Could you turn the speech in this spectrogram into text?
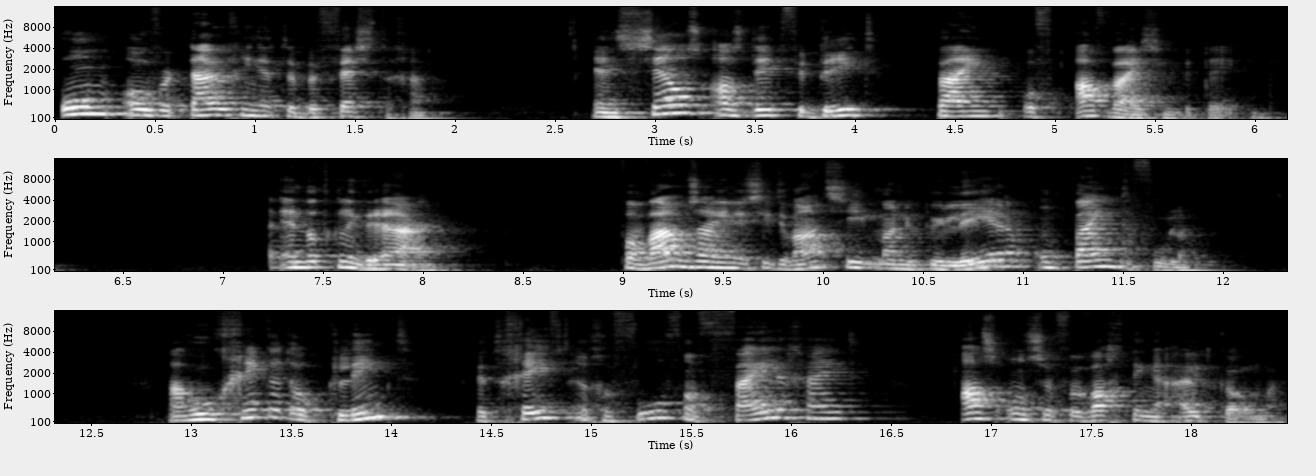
om overtuigingen te bevestigen. En zelfs als dit verdriet, pijn of afwijzing betekent. En dat klinkt raar. Van waarom zou je een situatie manipuleren om pijn te voelen? Maar hoe gek het ook klinkt, het geeft een gevoel van veiligheid als onze verwachtingen uitkomen.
